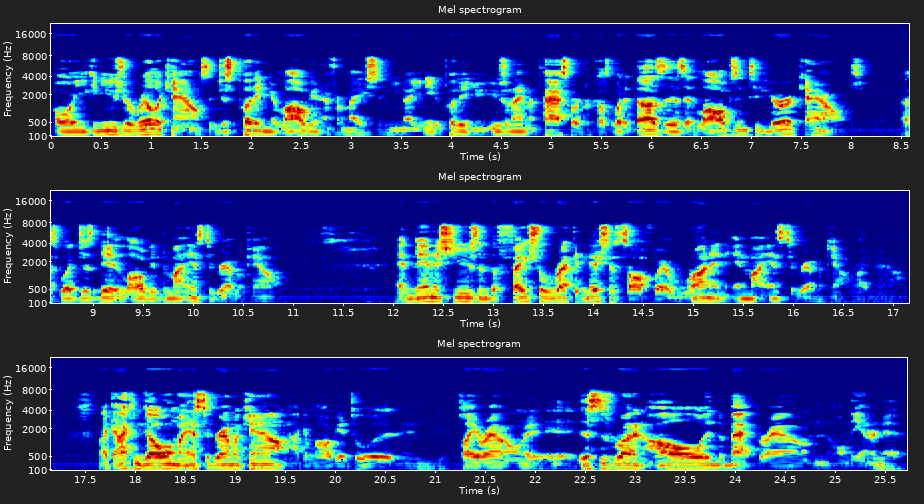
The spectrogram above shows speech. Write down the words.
or you can use your real accounts and just put in your login information. You know, you need to put in your username and password because what it does is it logs into your account. That's what it just did. It logged into my Instagram account. And then it's using the facial recognition software running in my Instagram account right now. Like I can go on my Instagram account, I can log into it and play around on it. This is running all in the background on the internet.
